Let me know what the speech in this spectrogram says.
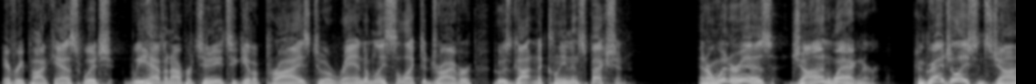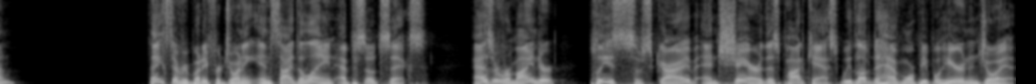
every podcast, which we have an opportunity to give a prize to a randomly selected driver who's gotten a clean inspection. And our winner is John Wagner. Congratulations, John. Thanks everybody for joining Inside the Lane, episode six. As a reminder, please subscribe and share this podcast. We'd love to have more people hear and enjoy it.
